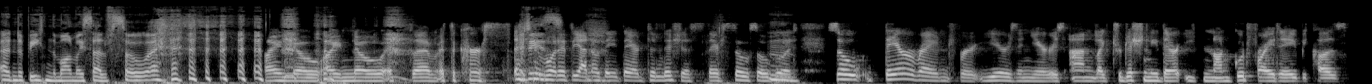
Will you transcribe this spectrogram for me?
end up eating them all myself. So uh, I know, I know. It's um, it's a curse. It is. Mm. but it's, yeah, no, they they're delicious. They're so so good. So they're around for years and years, and like traditionally, they're eaten on Good Friday because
